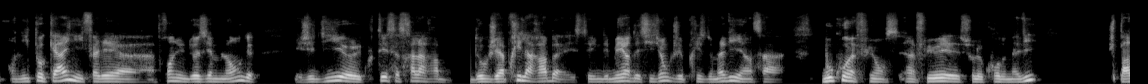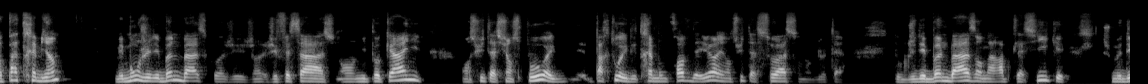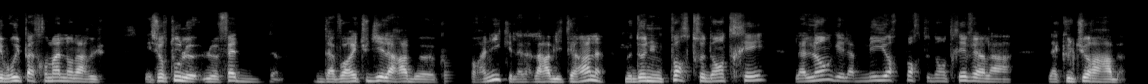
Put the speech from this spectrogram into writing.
en Hippocagne. Il fallait apprendre une deuxième langue. Et j'ai dit, écoutez, ça sera l'arabe. Donc j'ai appris l'arabe et c'est une des meilleures décisions que j'ai prises de ma vie. Hein. Ça a beaucoup influencé, influé sur le cours de ma vie. Je parle pas très bien, mais bon, j'ai des bonnes bases. J'ai, fait ça en Hippocagne, ensuite à Sciences Po, partout avec des très bons profs d'ailleurs, et ensuite à SOAS en Angleterre. Donc j'ai des bonnes bases en arabe classique et je me débrouille pas trop mal dans la rue. Et surtout le, fait d'avoir étudié l'arabe coranique et l'arabe littéral me donne une porte d'entrée. La langue est la meilleure porte d'entrée vers la, culture arabe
